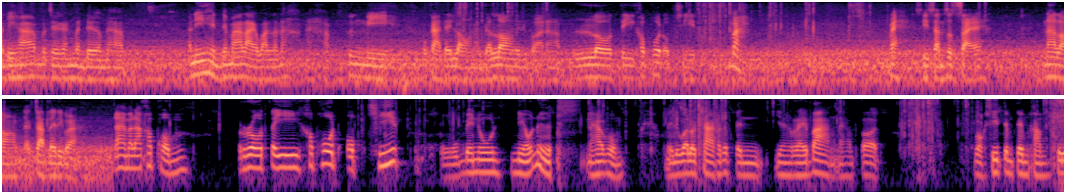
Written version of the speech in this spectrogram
วัสดีครับ มาเจอกันเหมือนเดิมนะครับ อันนี้เห็นจะมาหลายวันแล้วนะนะครับ เพิ่งมีโอกาสได้ลองนะเดี๋ยวลองเลยดีกว่านะครับ โรตีข้าวโพดอบชีส มาแหมสีสันสดใส น่าลองครับเดี๋ยวจัดเลยดีกว่า ได้มาแล้วครับผม โรตีข้าวโพดอบชีส โอ้โหเมนูเหนียวหนืดนะครับผม ไม่รู้ว่ารสชาติเขาจะเป็นอย่างไรบ้างนะครับ ก็บอกชีสเต็มๆคำสี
